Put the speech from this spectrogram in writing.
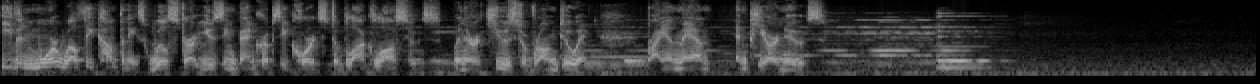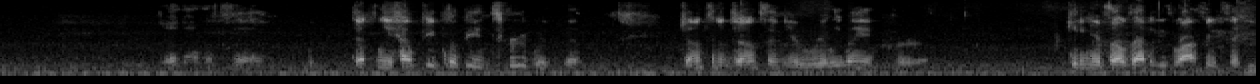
even more wealthy companies will start using bankruptcy courts to block lawsuits when they're accused of wrongdoing. Brian Mann, NPR News. Yeah, uh, definitely how people are being screwed with. Johnson and Johnson, you're really lame for getting yourselves out of these lawsuits that you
